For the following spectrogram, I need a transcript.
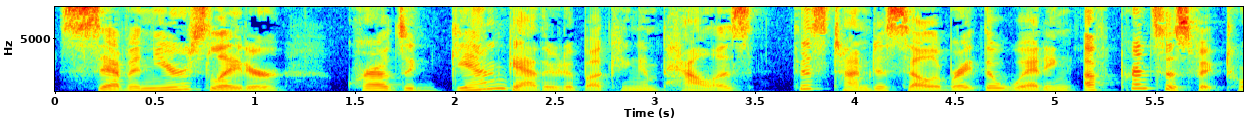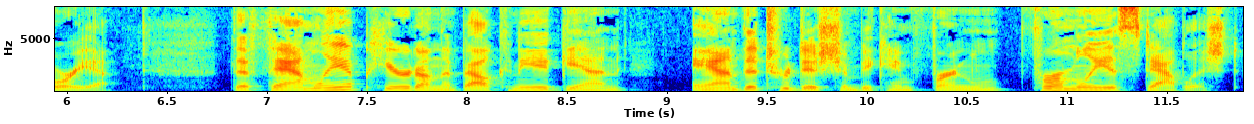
Seven years later, crowds again gathered at Buckingham Palace, this time to celebrate the wedding of Princess Victoria. The family appeared on the balcony again, and the tradition became firm, firmly established.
